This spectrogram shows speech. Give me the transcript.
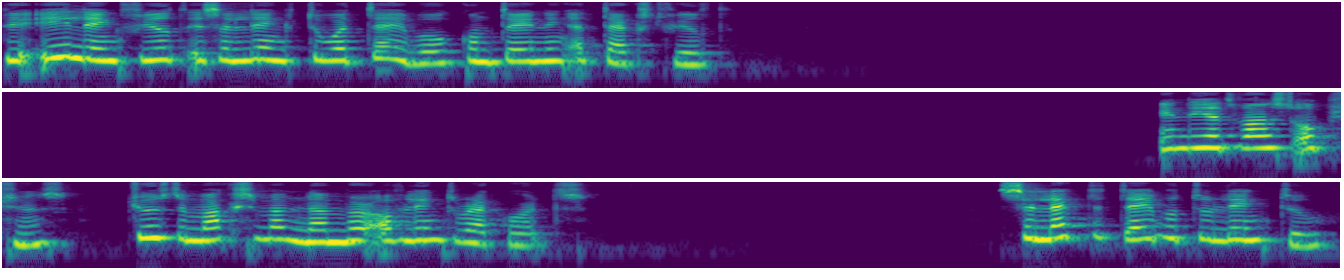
The e-link field is a link to a table containing a text field. In the advanced options, choose the maximum number of linked records. Select the table to link to,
